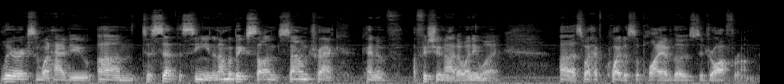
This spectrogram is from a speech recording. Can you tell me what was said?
lyrics and what have you um, to set the scene. And I'm a big sound, soundtrack kind of aficionado anyway. Uh, so I have quite a supply of those to draw from.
